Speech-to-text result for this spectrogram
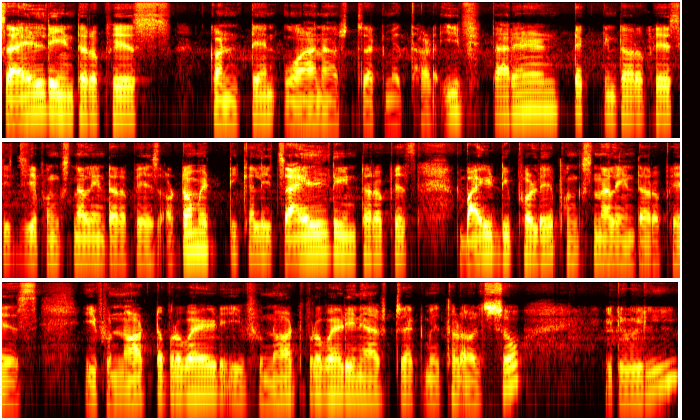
child interface contain one abstract method. If parent interface is a functional interface automatically child interface by default a functional interface. If not provide if not provide any abstract method also it will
